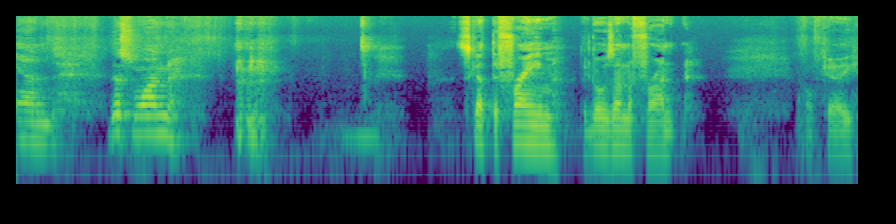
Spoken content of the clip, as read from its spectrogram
And this one, it's got the frame that goes on the front. Okay,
